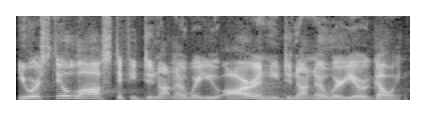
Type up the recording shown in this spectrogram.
You are still lost if you do not know where you are and you do not know where you are going.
